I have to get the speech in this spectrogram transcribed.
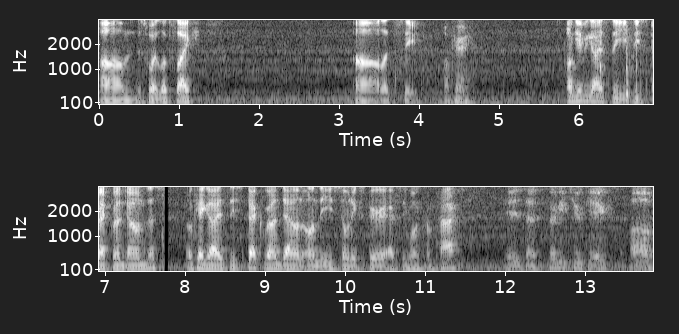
Um, this is what it looks like uh, let's see. Okay. I'll give you guys the, the spec rundown on this. Okay guys, the spec rundown on the Sony Xperia XZ1 Compact is as 32 gigs of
